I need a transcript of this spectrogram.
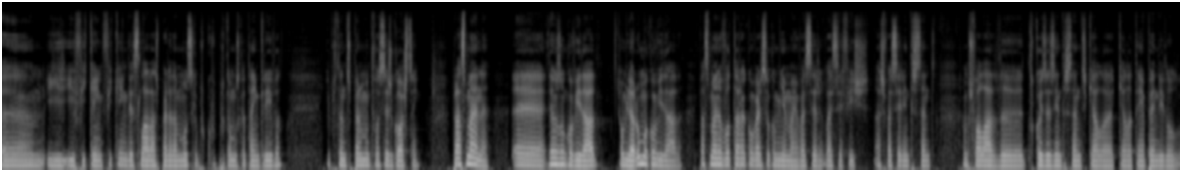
um, e, e, fiquem, fiquem desse lado à espera da música porque, porque a música está incrível e portanto espero muito que vocês gostem. Para a semana uh, temos um convidado, ou melhor, uma convidada. Para a semana vou estar a conversa com a minha mãe, vai ser, vai ser fixe, acho que vai ser interessante. Vamos falar de, de coisas interessantes que ela, que ela tem aprendido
